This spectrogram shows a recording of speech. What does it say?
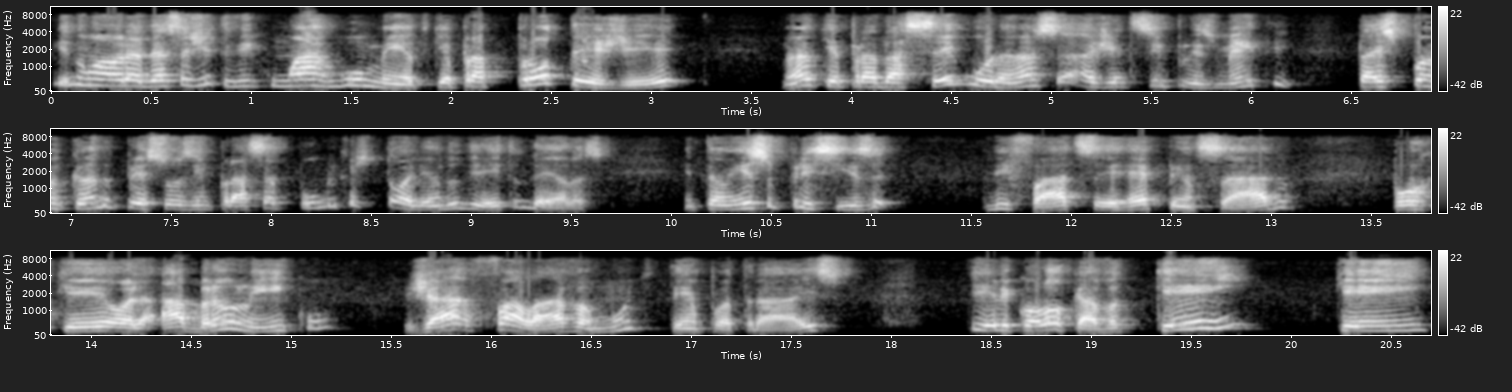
e numa hora dessa a gente vem com um argumento que é para proteger, né, que é para dar segurança, a gente simplesmente está espancando pessoas em praça pública, está olhando o direito delas. Então isso precisa, de fato, ser repensado, porque, olha, Abraham Lincoln já falava muito tempo atrás, e ele colocava quem, quem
